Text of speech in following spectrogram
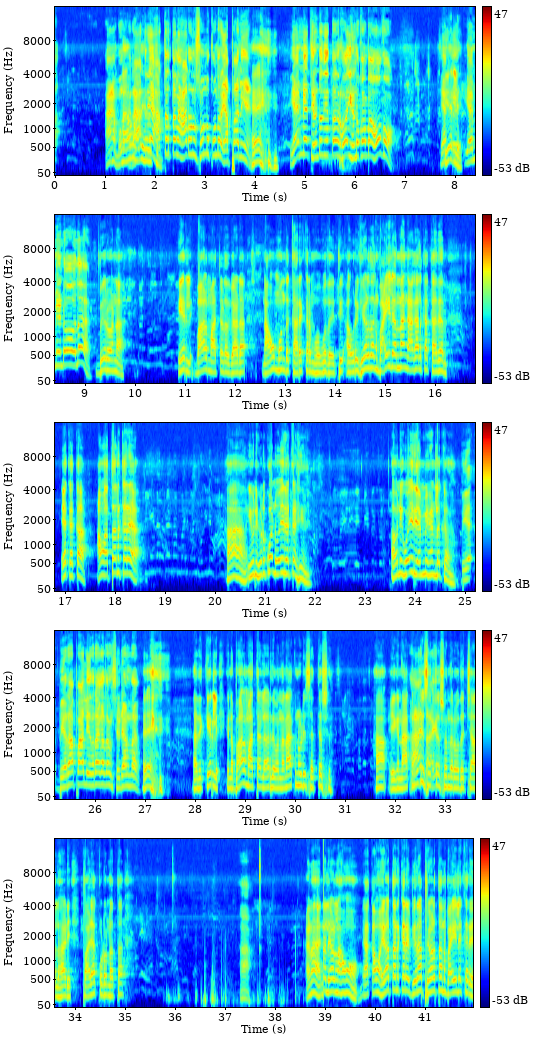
ರಾತ್ರಿ. ಹತ್ತರ ತನ ಹಾಡೋನು ಸುಮ್ಮ ಕುಂದ್ರ ಯಪ್ಪ ನೀ. ಎಮ್ಮೆ ತಿಂಡುದಿತ್ತಂದ್ರೆ ಹೋಗಿ ಹಿಂಡ್ಕೊಂಬ ಹೋಗು. ಇರ್ಲಿ. ಎಮ್ಮೆ ಹಿಂಡು ಇಲ್ಲ ಬೀರೋಣ್ಣ ಇರ್ಲಿ ಭಾಳ ಮಾತಾಡೋದು ಬೇಡ. ನಾವು ಮುಂದೆ ಕಾರ್ಯಕ್ರಮ ಹೋಗೋದೈತಿ. ಅವ್ರಿಗೆ ಹೇಳ್ದಂಗೆ ಬಾಯಿಲಿ ಅಂದಂಗೆ ಆಗಲ್ಲ ಕಕ್ಕ ಅದೇ ಏ ಕಕ್ಕ ಅವ ಅತ್ತನ ಕರೆ. ಹಾಂ ಇವ್ನು ಹಿಡ್ಕೊಂಡು ಒಯ್ರಿ ಅಕ್ಕ ಕಡೆ ಅವನಿಗೆ ಒಯ್ರಿ ಎಮ್ಮಿ ಹೆಣ್ಲಕ್ಕ. ಬೇರಪ್ಪ ಅಲ್ಲಿ ಇದ್ರಾಗ ಅದನ್ ಸಿಡ್ಯಾಣ್ದಾಗ. ಏ ಇರಲಿ. ಇನ್ನು ಭಾಳ ಮಾತಾಡ್ಲಾರ್ದೆ. ಒಂದು ನಾಲ್ಕು ನೋಡಿ ಸತ್ಯಸ್ ಹಾಂ ಈಗ ನಾಲ್ಕು ಮಂದಿ ಸತ್ಯ ಸುಂದರ ಹೋದ ಚಾಲ್ ಹಾಡಿ. ಪಾಳ್ಯ ಕೊಡೋಣತ್ತ ಹಾ. ಅಣ್ಣ ಅಲ್ಲಿ ಹೇಳ ನಾವು. ಯಾಕವ ಹೇಳ್ತಾನೆ ಕರೆ ಬೀರಪ್ಪ ಹೇಳ್ತಾನೆ ಬಾಯಿಲೆ ಕರೆ.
